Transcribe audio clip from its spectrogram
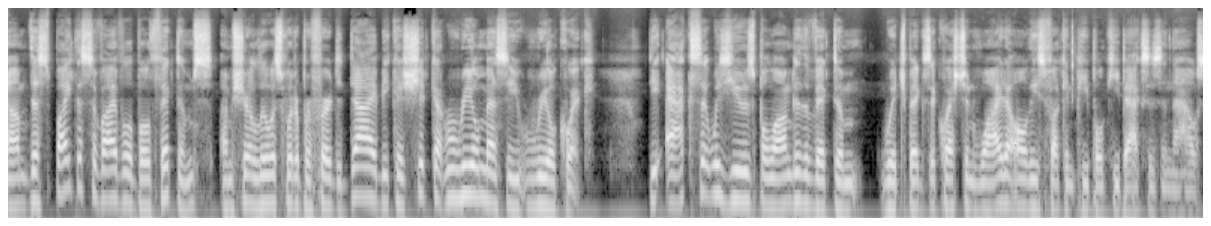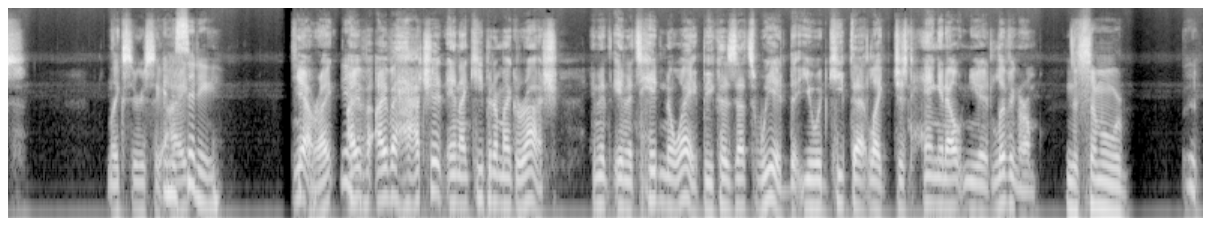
Um, despite the survival of both victims, I'm sure Lewis would have preferred to die because shit got real messy real quick. The axe that was used belonged to the victim, which begs the question why do all these fucking people keep axes in the house? Like, seriously, In I. a city. Yeah, right. Yeah. I have I have a hatchet and I keep it in my garage, and it and it's hidden away because that's weird that you would keep that like just hanging out in your living room. And That someone would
